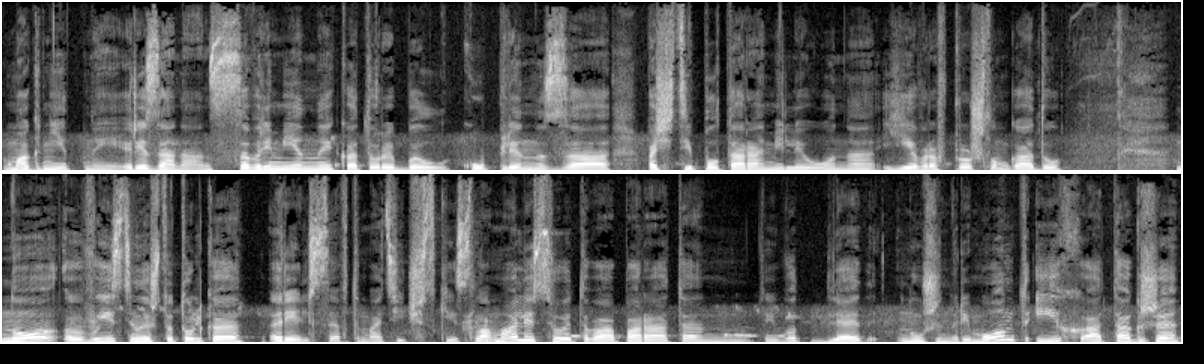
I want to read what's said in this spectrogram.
магнитный резонанс современный, который был куплен за почти полтора миллиона евро в прошлом году. Но выяснилось, что только рельсы автоматические сломались у этого аппарата. И вот для нужен ремонт их, а также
